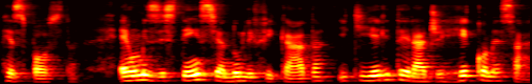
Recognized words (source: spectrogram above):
Resposta: É uma existência nulificada e que ele terá de recomeçar.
